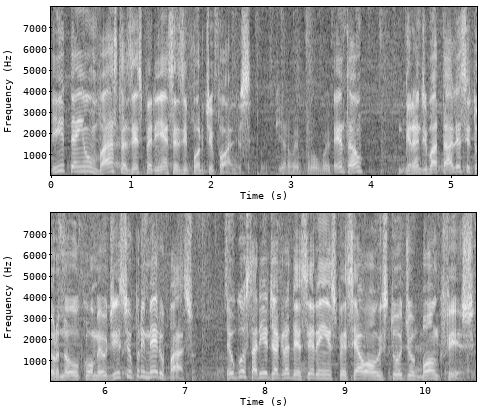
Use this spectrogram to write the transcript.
e tenham vastas experiências e portfólios. Então, Grande Batalha se tornou, como eu disse, o primeiro passo. Eu gostaria de agradecer em especial ao estúdio Bonkfish.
